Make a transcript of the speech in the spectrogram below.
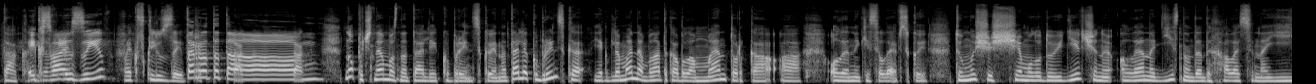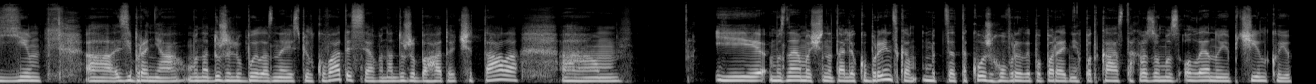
Так, ексклюзив. Давай. Ексклюзив. Так, так. Ну почнемо з Наталії Кобринської. Наталія Кобринська, як для мене, вона така була менторка а, Олени Киселевської, тому що ще молодою дівчиною Олена дійсно надихалася на її а, зібрання. Вона дуже любила з нею спілкуватися. Вона дуже багато читала. А, і ми знаємо, що Наталя Кобринська, ми це також говорили в попередніх подкастах разом із Оленою Пчілкою,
